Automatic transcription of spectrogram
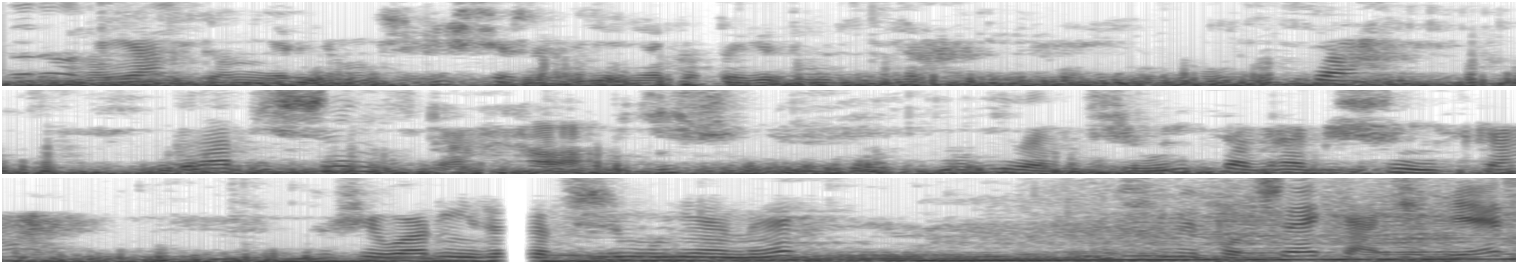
No No jak to nie wiem? Oczywiście, że wiem, jaka to jest ulica. Ulica Grabiszyńska. O, widzisz? Mówiłem ci, ulica Grabiszyńska. Tu się ładnie zatrzymujemy. Musimy poczekać, wiesz?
